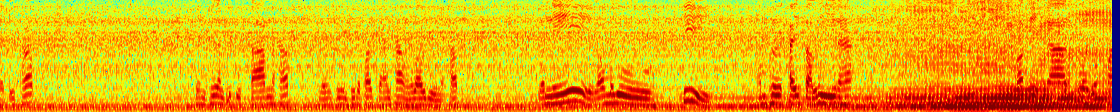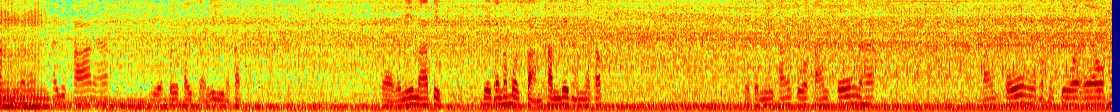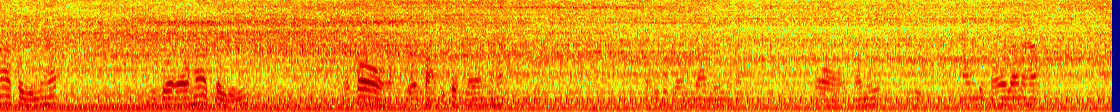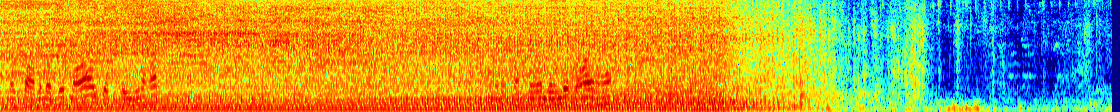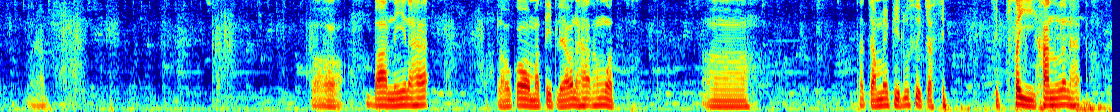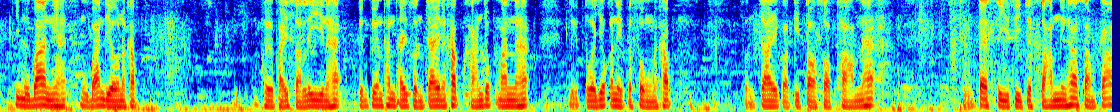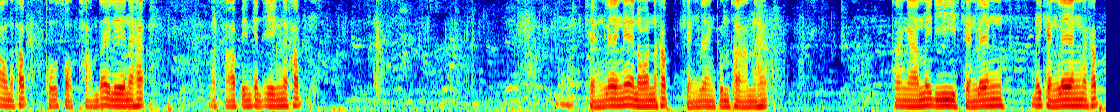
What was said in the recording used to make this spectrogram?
วัสดีครับเพื่อนเพื่อนๆที่ติดตามนะครับลงทุนธุรพัฒน์การช่างของเราอยู่นะครับ วันนี้เรามาอยู่ที่อำเภอไผ่สาลีนะฮะมาติดงานตัวยกมันนะฮะให้ลูกค้านะฮะอยู่อำเภอไผ่สาลีนะครับแต่วันนี้มาติดด้วยกันทั้งหมดสามคันด้วยกันนะครับก็จะมีทั้งตัวคานโค้งนะฮะคานโค้งแล้วก็เป็นตัว L50 นะฮะ มีตัว L50 แล้วก็ตัว36แรงนะฮะ36แรงด้านนี้นะครับก็ตอนนี้ติดตั้งเรียบร้อยแล้วนะฮะทดสอบระบบเรียบร้อยเจ็ดสีนะครับคอนโทรลเดินเรียบร้อยนะฮะนะครับ ก็บ้านนี้นะฮะเราก็มาติดแล้วนะฮะทั้งหมดถ้าจำไม่ผิดรู้สึกจะสิบสิบสี่คันแล้วนะฮะที่หมู่บ้านนี้ฮะหมู่บ้านเดียวนะครับอำเภอไผ่สาลีนะฮะเป็นเพื่อนๆท่านใดสนใจนะครับขานยกมันนะฮะหรือตัวยกอเนกประสงค์นะครับ สนใจก็ติดต่อสอบถามนะฮะ0 8 4 4 7 3 1 5 3 9นะครับโทรสอบถามได้เลยนะฮะราคาเป็นกันเองนะครับ แข็งแรงแน่นอนนะครับ แข็งแรงทนทานนะฮะถ้างานไม่ดีแข็งแรงไม่แข็งแรงนะครับ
